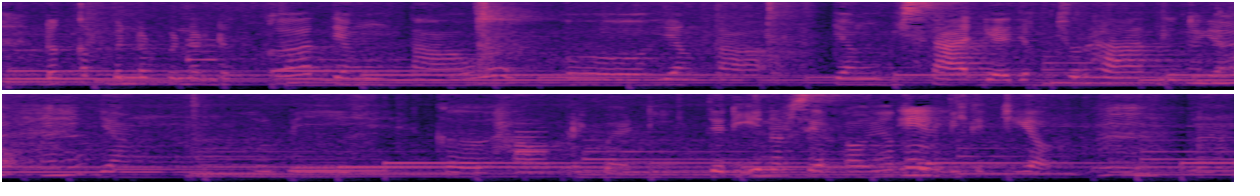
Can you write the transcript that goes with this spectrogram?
deket bener-bener deket yang tahu eh, yang ta yang bisa diajak curhat gitu ya Mhm, yang lebih ke hal pribadi jadi inner circle-nya tuh Iya. lebih kecil Mhm. Nah,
